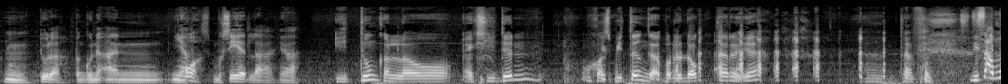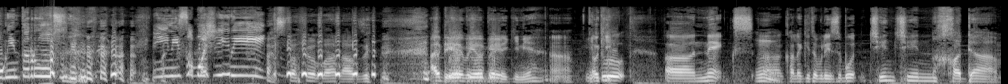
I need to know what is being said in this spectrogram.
Hmm, itulah penggunaan ni ah. Wah. Musihir lah, ya. Itu kalau Accident Hospital nggak perlu dokter ya uh, Tapi Disambungin terus. Ini semua syirik. Astagfirullahaladzim Ada Okay, okay, okay, okay, ya. uh, Itu- okay. uh, Next Hmm. uh, Kalau kita boleh sebut Cincin khadam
